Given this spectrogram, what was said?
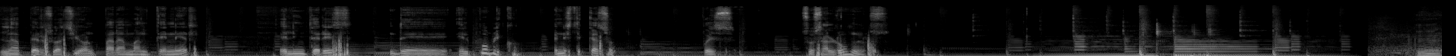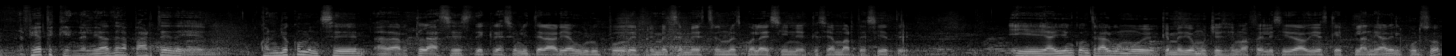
la persuasión para mantener el interés del el público, en este caso, pues sus alumnos. Mm, fíjate que en realidad de la parte de... Cuando yo comencé a dar clases de creación literaria a un grupo de primer semestre en una escuela de cine que se llama Arte 7, y ahí encontré algo muy, que me dio muchísima felicidad y es que planear el curso,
